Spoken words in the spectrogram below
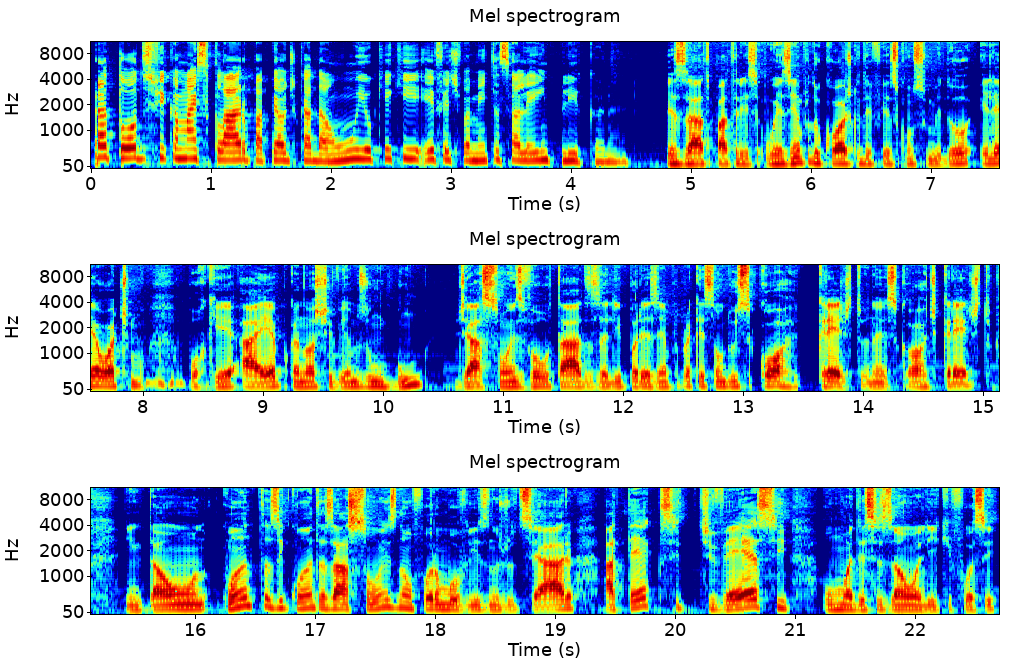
para todos fica mais claro o papel de cada um e o que, que efetivamente essa lei implica, né? Exato, Patrícia. O exemplo do Código de Defesa do Consumidor, ele é ótimo, uhum. porque à época nós tivemos um boom de ações voltadas ali, por exemplo, para a questão do score crédito, né? Score de crédito. Então, quantas e quantas ações não foram movidas no judiciário até que se tivesse uma decisão ali que fosse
